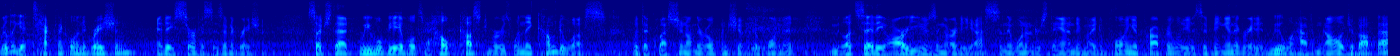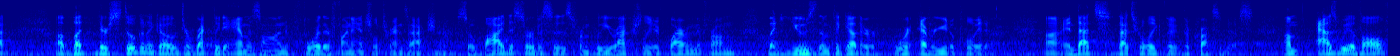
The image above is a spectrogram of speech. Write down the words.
really a technical integration and a services integration, such that we will be able to help customers when they come to us with a question on their OpenShift deployment. I mean, let's say they are using RDS and they want to understand, am I deploying it properly, is it being integrated? We will have knowledge about that, uh, but they're still going to go directly to Amazon for their financial transaction. So buy the services from who you're actually acquiring them from, but use them together wherever you deploy them. Uh, and that's, that's really the, the crux of this. Um, as we evolve,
